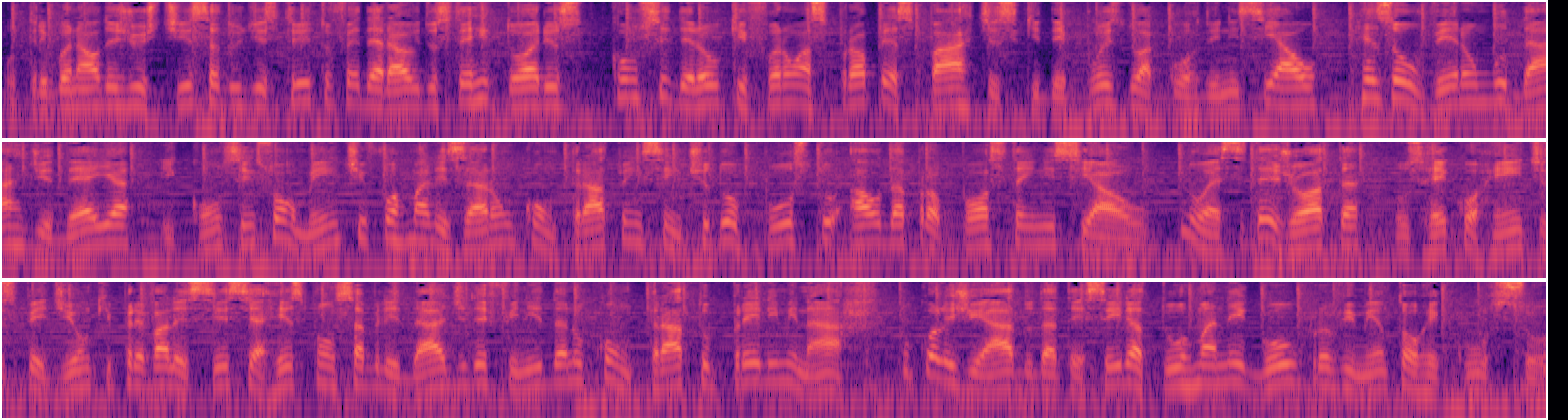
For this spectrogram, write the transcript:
O Tribunal de Justiça do Distrito Federal e dos Territórios considerou que foram as próprias partes que, depois do acordo inicial, resolveram mudar de ideia e consensualmente formalizaram um contrato em sentido oposto ao da proposta inicial. No STJ, os recorrentes pediam que prevalecesse a responsabilidade definida no contrato preliminar. O colegiado da terceira turma negou o provimento ao recurso.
